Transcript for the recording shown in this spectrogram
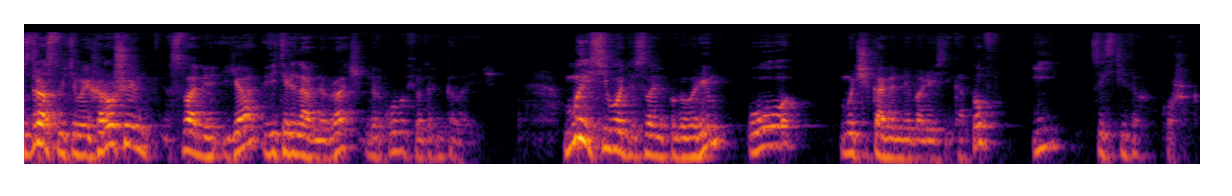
Здравствуйте, мои хорошие! С вами я, ветеринарный врач Меркулов Федор Николаевич. Мы сегодня с вами поговорим о мочекаменной болезни котов и циститах кошек.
